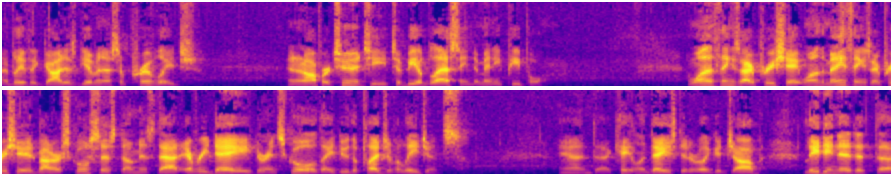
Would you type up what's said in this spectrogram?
I believe that God has given us a privilege and an opportunity to be a blessing to many people. And one of the things I appreciate, one of the many things I appreciate about our school system is that every day during school they do the Pledge of Allegiance. And uh, Caitlin Days did a really good job leading it at the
